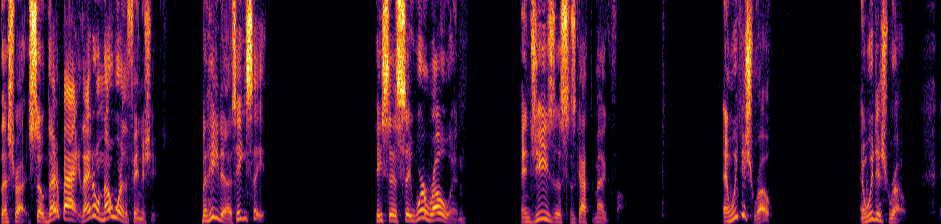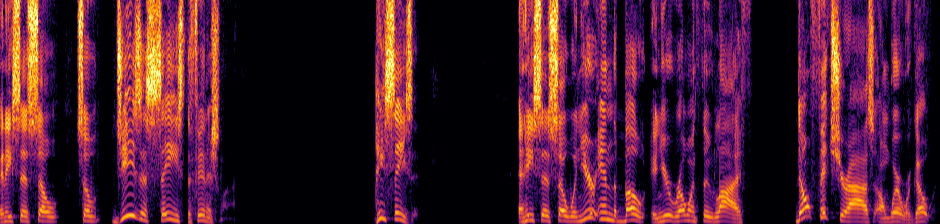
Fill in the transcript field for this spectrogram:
That's right. So they're back. They don't know where the finish is, but he does. He can see it. He says, "See, we're rowing, and Jesus has got the megaphone, and we just row, and we just row." And he says, "So, so Jesus sees the finish line. He sees it, and he says, so when you're in the boat and you're rowing through life, don't fix your eyes on where we're going.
